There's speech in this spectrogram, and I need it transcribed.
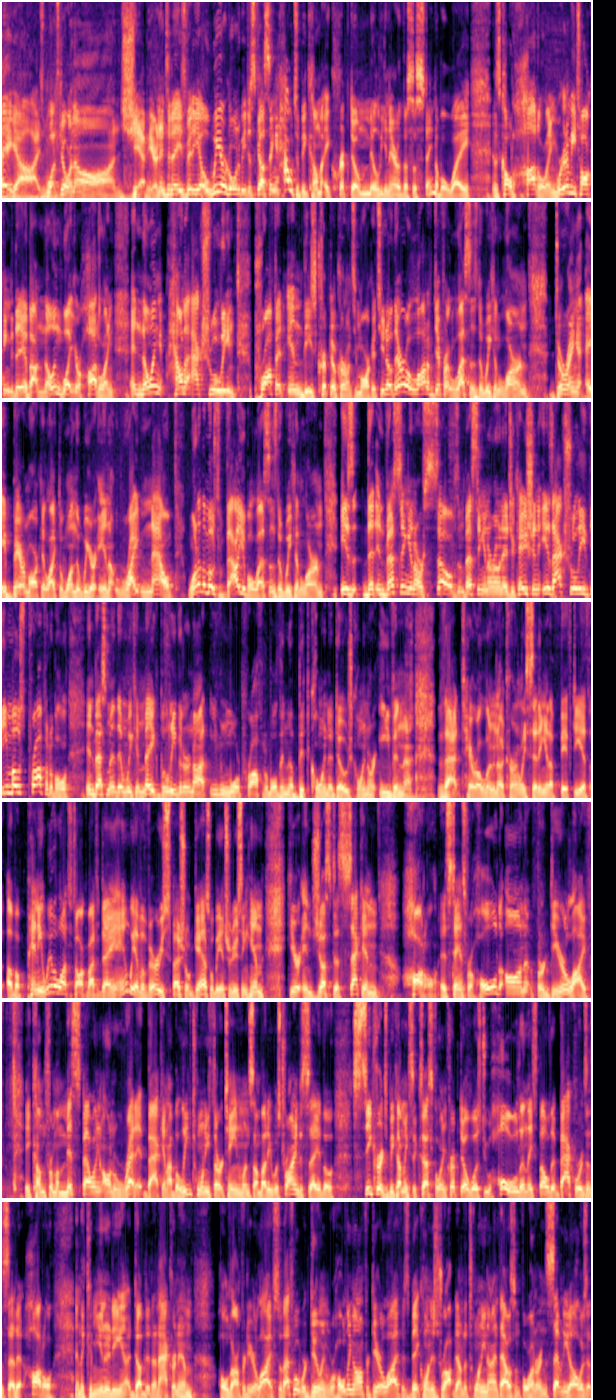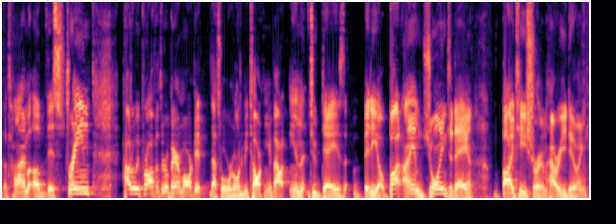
Hey guys, what's going on? Jeb here, and in today's video, we are going to be discussing how to become a crypto millionaire the sustainable way. And it's called hodling. We're going to be talking today about knowing what you're hodling and knowing how to actually profit in these cryptocurrency markets. You know, there are a lot of different lessons that we can learn during a bear market like the one that we are in right now. One of the most valuable lessons that we can learn is that investing in ourselves, investing in our own education, is actually the most profitable investment that we can make, believe it or not, even more profitable than a Bitcoin, a Dogecoin, or even uh, that Terra Luna currently sitting at a 50th of a penny. We have a lot to talk about today, and we have a very special guest. We'll be introducing him here in just a second. HODL. It stands for Hold On for Dear Life. It comes from a misspelling on Reddit back in, I believe, 2013 when somebody was trying to say the secret to becoming successful in crypto was to hold, and they spelled it backwards and said it HODL, and the community uh, dubbed it an acronym, Hold On for Dear Life. So that's what we're doing. We're holding on for dear life as Bitcoin has dropped down to $29,470 at the time of this stream. How do we profit through a bear market? That's what we're going to be talking about in today's video. But I am joined today by T Shroom. How are you doing?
